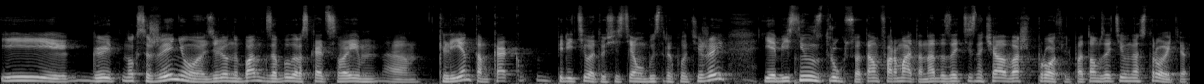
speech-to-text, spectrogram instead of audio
И говорит, но, к сожалению, Зеленый банк забыл рассказать своим э, клиентам, как перейти в эту систему быстрых платежей и объяснил инструкцию. А там формата. Надо зайти сначала в ваш профиль, потом зайти в настройки,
